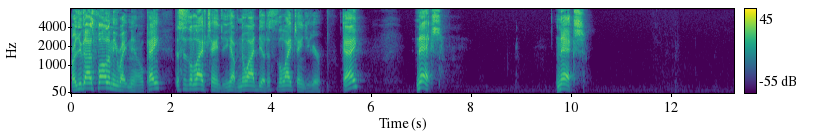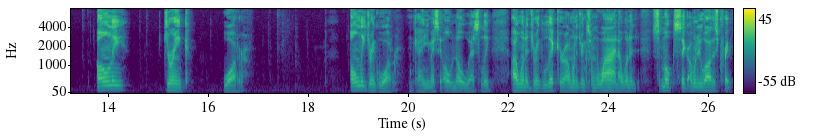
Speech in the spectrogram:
Are you guys following me right now? Okay? This is a life changer. You have no idea. This is a life changer here. Okay? Next. Next. Only drink water. Only drink water. Okay, you may say, "Oh no, Wesley, I want to drink liquor. I want to drink some wine. I want to smoke cigarette. I want to do all this crazy."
